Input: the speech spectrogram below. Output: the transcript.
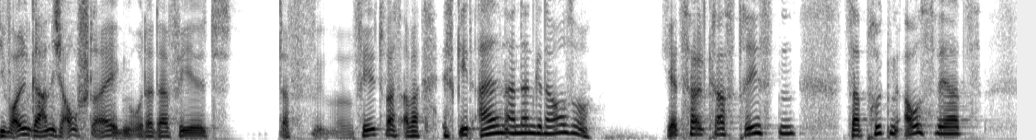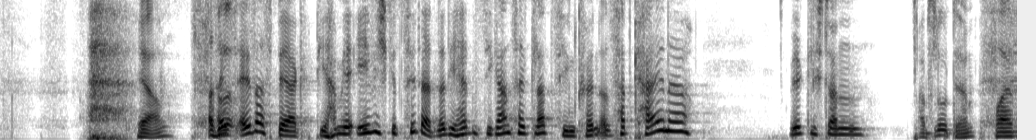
die wollen gar nicht aufsteigen oder da fehlt, da fehlt was, aber es geht allen anderen genauso. Jetzt halt krass Dresden, Saarbrücken auswärts. ja. Also selbst Elversberg, die haben ja ewig gezittert, ne? Die hätten es die ganze Zeit glatt ziehen können. Also es hat keiner wirklich dann. Absolut, ja. Vor allem,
